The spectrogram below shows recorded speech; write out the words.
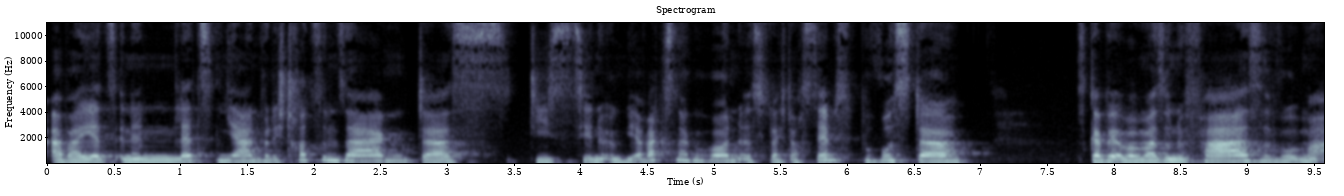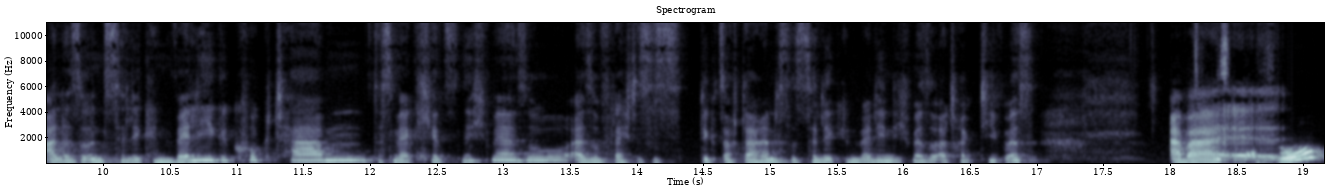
Aber jetzt in den letzten Jahren würde ich trotzdem sagen, dass die Szene irgendwie erwachsener geworden ist, vielleicht auch selbstbewusster. Es gab ja immer mal so eine Phase, wo immer alle so in Silicon Valley geguckt haben. Das merke ich jetzt nicht mehr so. Also vielleicht ist es, liegt es auch daran, dass das Silicon Valley nicht mehr so attraktiv ist. Aber ist äh, so?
